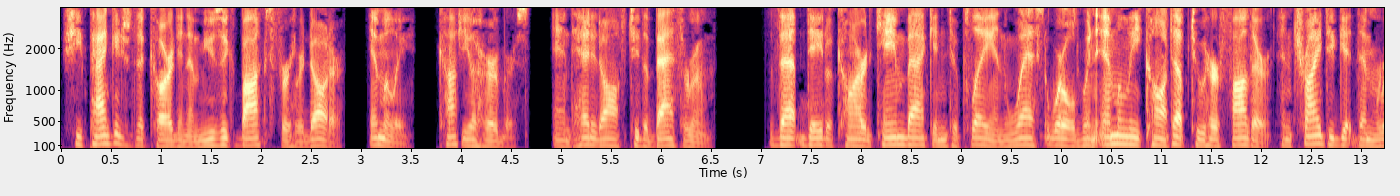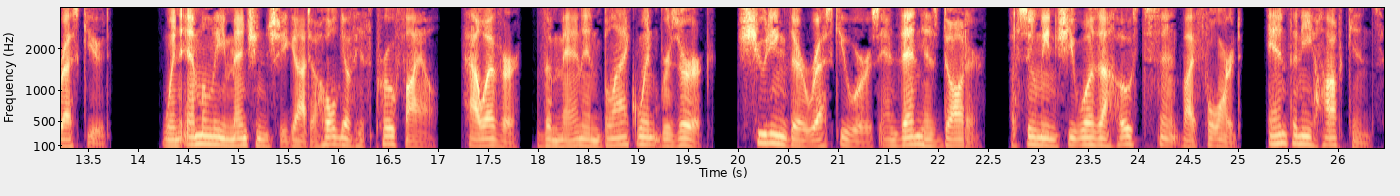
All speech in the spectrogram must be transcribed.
She packaged the card in a music box for her daughter, Emily, Katja Herbers, and headed off to the bathroom. That data card came back into play in Westworld when Emily caught up to her father and tried to get them rescued. When Emily mentioned she got a hold of his profile, however, the man in black went berserk, shooting their rescuers and then his daughter, assuming she was a host sent by Ford, Anthony Hopkins,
